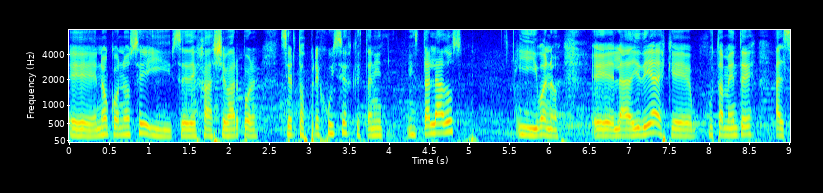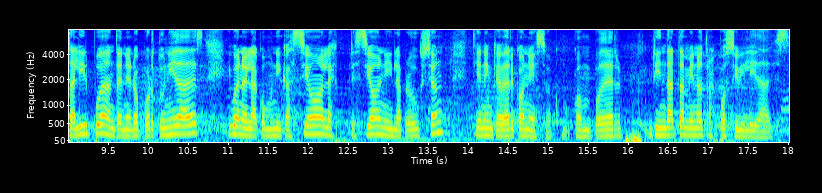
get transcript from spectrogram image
eh, no conoce y se deja llevar por ciertos prejuicios que están instalados y bueno, eh, la idea es que justamente al salir puedan tener oportunidades y bueno, la comunicación, la expresión y la producción tienen que ver con eso, con poder brindar también otras posibilidades.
